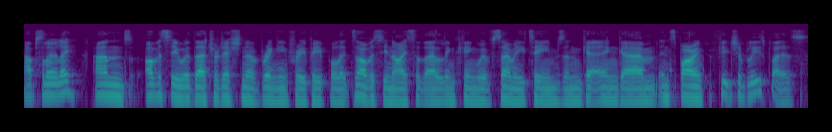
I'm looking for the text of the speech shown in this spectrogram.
Absolutely. And obviously, with their tradition of bringing free people, it's obviously nice that they're linking with so many teams and getting um, inspiring future Blues players.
